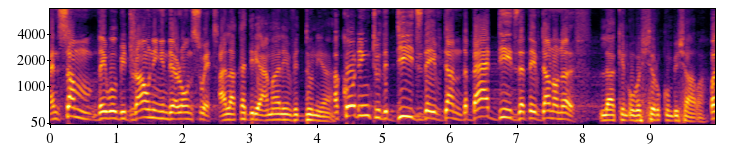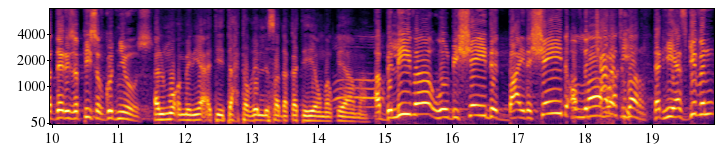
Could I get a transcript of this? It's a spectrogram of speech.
And some, they will be drowning in their own sweat. على قدر أعمالهم في الدنيا According to the deeds they've done, the bad deeds that they've done on earth. لكن أبشركم بشارة But there is a piece of good news. المؤمن يأتي تحت ظل صدقته يوم القيامة A believer will be shaded by the shade of the Allahu charity Akbar. that he has given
